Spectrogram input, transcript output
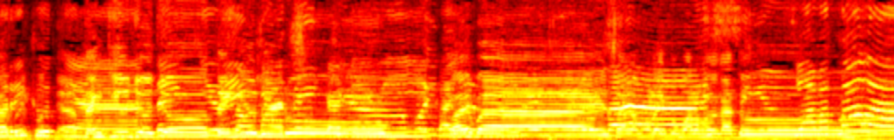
berikutnya. Berikutnya. Thank you Jojo, Thank you thank you so Dewi, Pak Bye bye. Assalamualaikum warahmatullahi wabarakatuh. selamat malam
